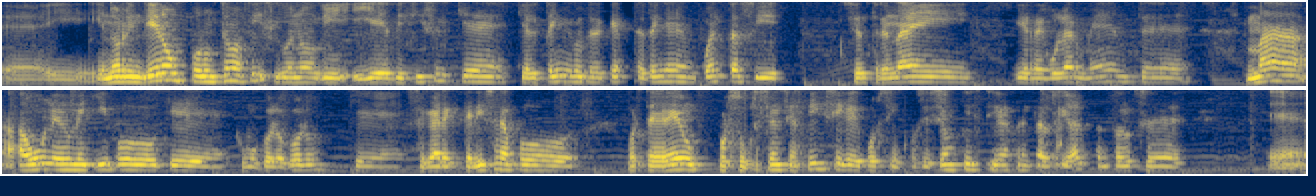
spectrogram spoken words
y, no rindieron por un tema físico. Y, es difícil que, el técnico te, te, tenga en cuenta si, si entrenáis irregularmente, más aún en un equipo que como Colo Colo, que se caracteriza por, por tener por su presencia física y por su imposición física frente al rival. Entonces, eh,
